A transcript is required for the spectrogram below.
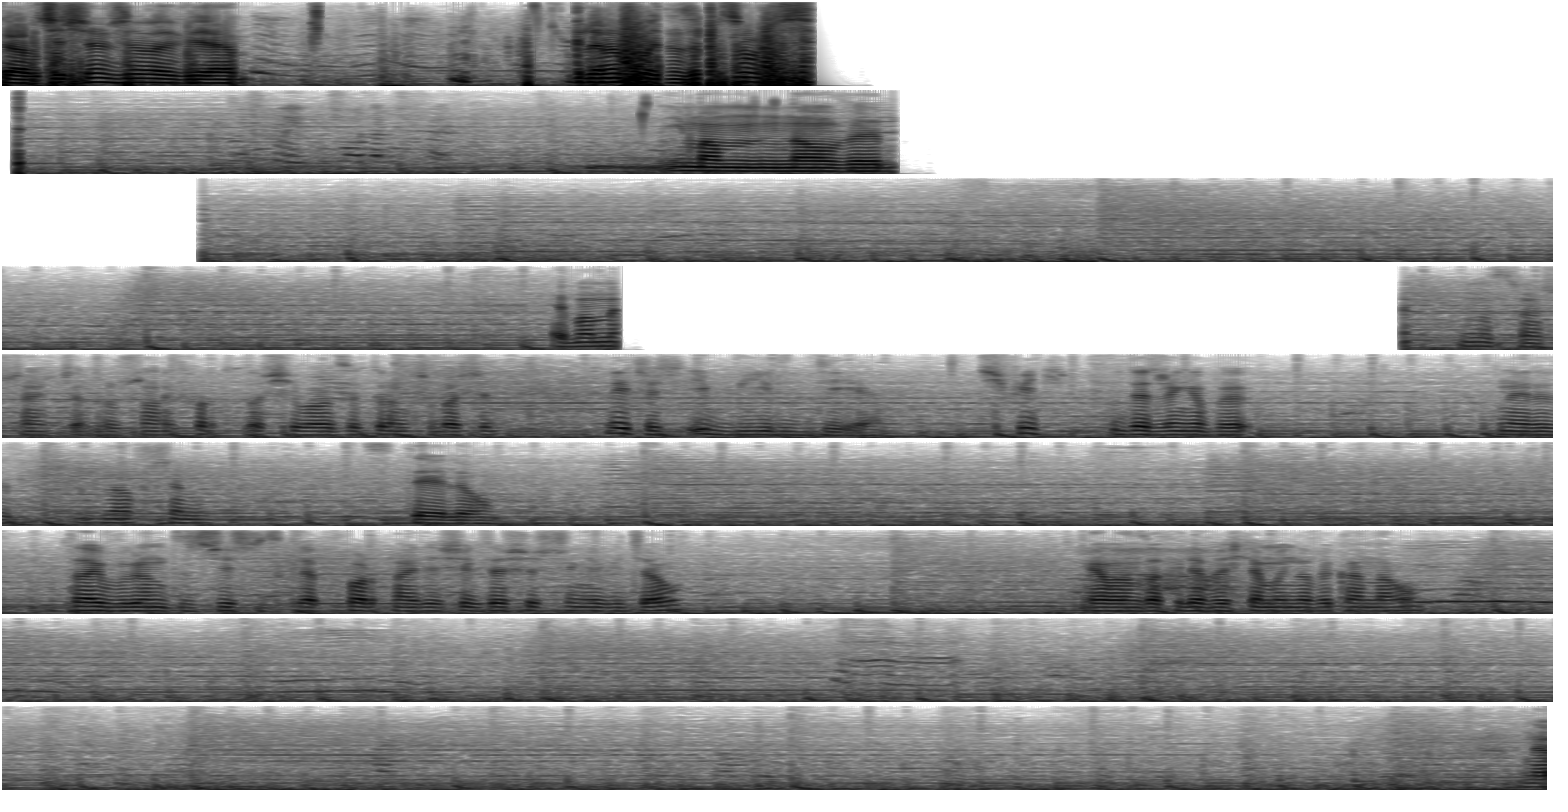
Siemanka, w dzisiejszym live gramy w Fortnite. Zapraszam was. I mam nowy Jak mamy mnóstwo szczęścia wruszonych fortu to siła, ze którą trzeba się liczyć i birdie. Ćwicz uderzeniowy w najnowszym stylu. Tak wygląda dzisiejszy sklep Fortnite, jeśli ktoś jeszcze nie widział. Ja wam za chwilę wyślę mój nowy kanał.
